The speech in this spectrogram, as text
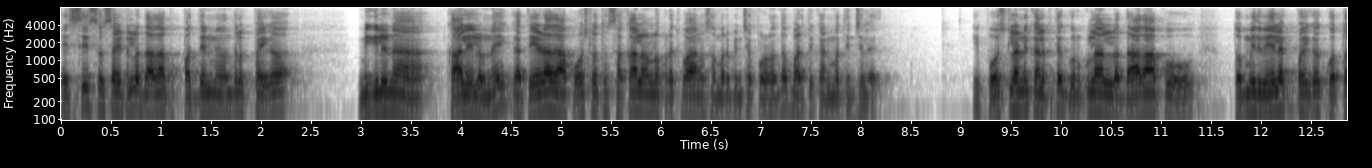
ఎస్సీ సొసైటీలో దాదాపు పద్దెనిమిది వందలకు పైగా మిగిలిన ఖాళీలు ఉన్నాయి. గతేడాది ఆ పోస్టులతో సకాలంలో ప్రతిపాదన సమర్పించకపోవడంతో భర్తీకి అనుమతించలేదు. ఈ పోస్టులన్నీ కలిపితే గురుకులాల్లో దాదాపు తొమ్మిది వేలకు పైగా కొత్త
